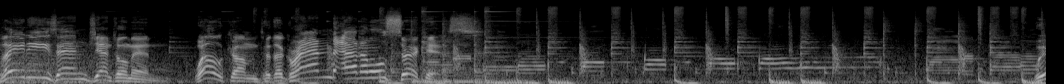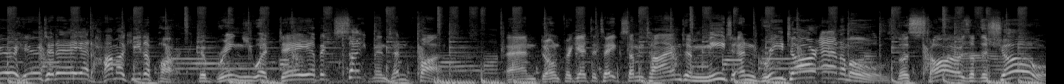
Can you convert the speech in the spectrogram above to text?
Ladies and gentlemen, welcome to the Grand Animal Circus. We're here today at Hamakita Park to bring you a day of excitement and fun. And don't forget to take some time to meet and greet our animals, the stars of the show.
